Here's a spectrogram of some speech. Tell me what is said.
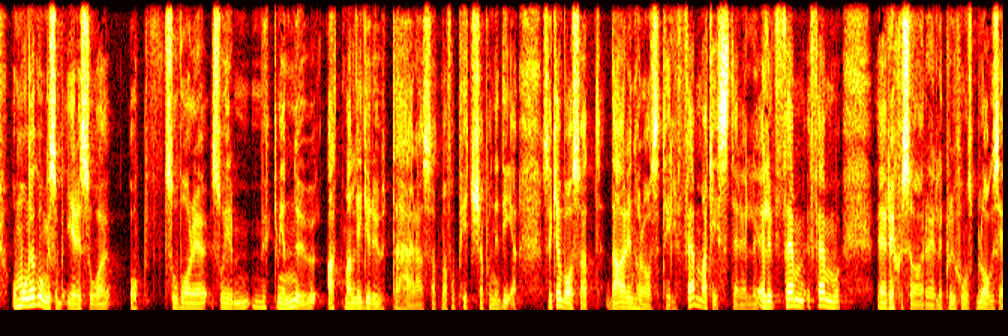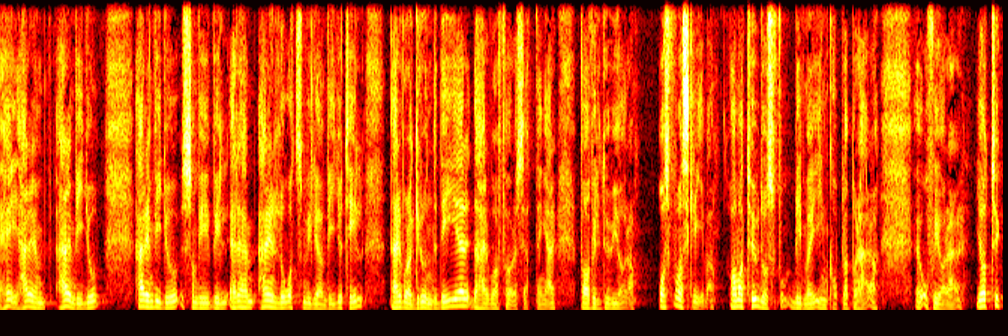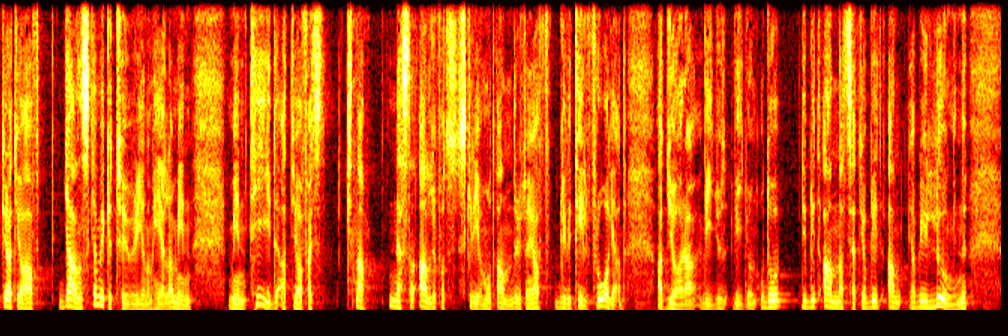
Och många gånger så är det så och så, var det, så är det mycket mer nu, att man lägger ut det här så att man får pitcha på en idé. Så det kan vara så att Darin hör av sig till fem artister eller, eller fem, fem eh, regissörer eller produktionsbolag och säger hej, här är, en, här är en video, här är en video som vi vill, eller här är en låt som vi vill göra en video till. Det här är våra grundidéer, det här är våra förutsättningar. Vad vill du göra? Och så får man skriva. Och har man tur då så får, blir man inkopplad på det här eh, och får göra det här. Jag tycker att jag har haft ganska mycket tur genom hela min, min tid. Att jag faktiskt knappt nästan aldrig fått skriva mot andra utan jag har blivit tillfrågad att göra video, videon. Och då det blir ett annat sätt, jag blir, an, jag blir lugn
